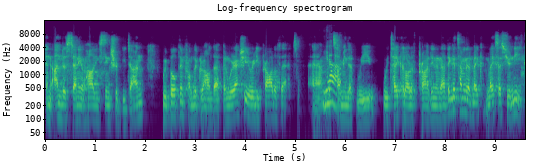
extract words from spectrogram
an understanding of how these things should be done. We built them from the ground up, and we're actually really proud of that. Um, yeah. It's something that we we take a lot of pride in, and I think it's something that make, makes us unique.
